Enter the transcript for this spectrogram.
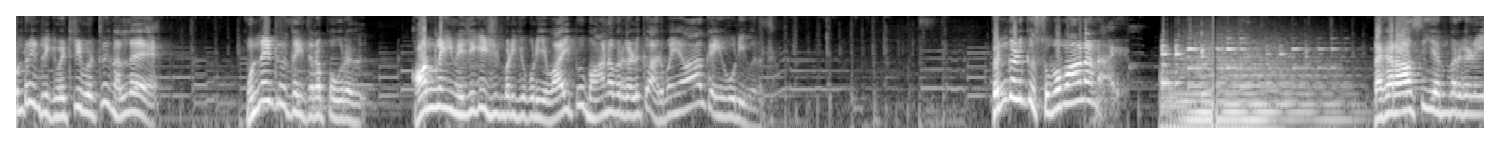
ஒன்று இன்றைக்கு வெற்றி பெற்று நல்ல முன்னேற்றத்தை தரப்போகிறது. ஆன்லைன் எஜுகேஷன் படிக்கக்கூடிய வாய்ப்பு மாணவர்களுக்கு அருமையாக கைகூடி வருது. பெண்களுக்கு சுபமான நாள். கடகராசி என்பர்களே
